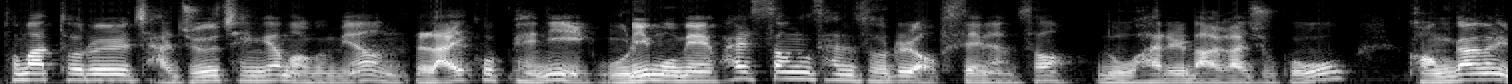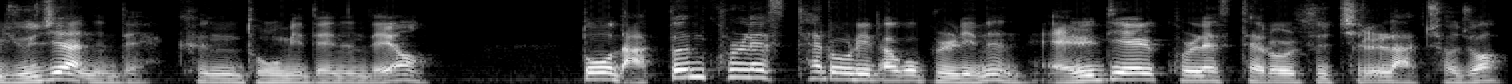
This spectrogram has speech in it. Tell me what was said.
토마토를 자주 챙겨 먹으면 라이코펜이 우리 몸의 활성산소를 없애면서 노화를 막아주고 건강을 유지하는 데 큰 도움이 되는데요. 또 나쁜 콜레스테롤이라고 불리는 LDL 콜레스테롤 수치를 낮춰줘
